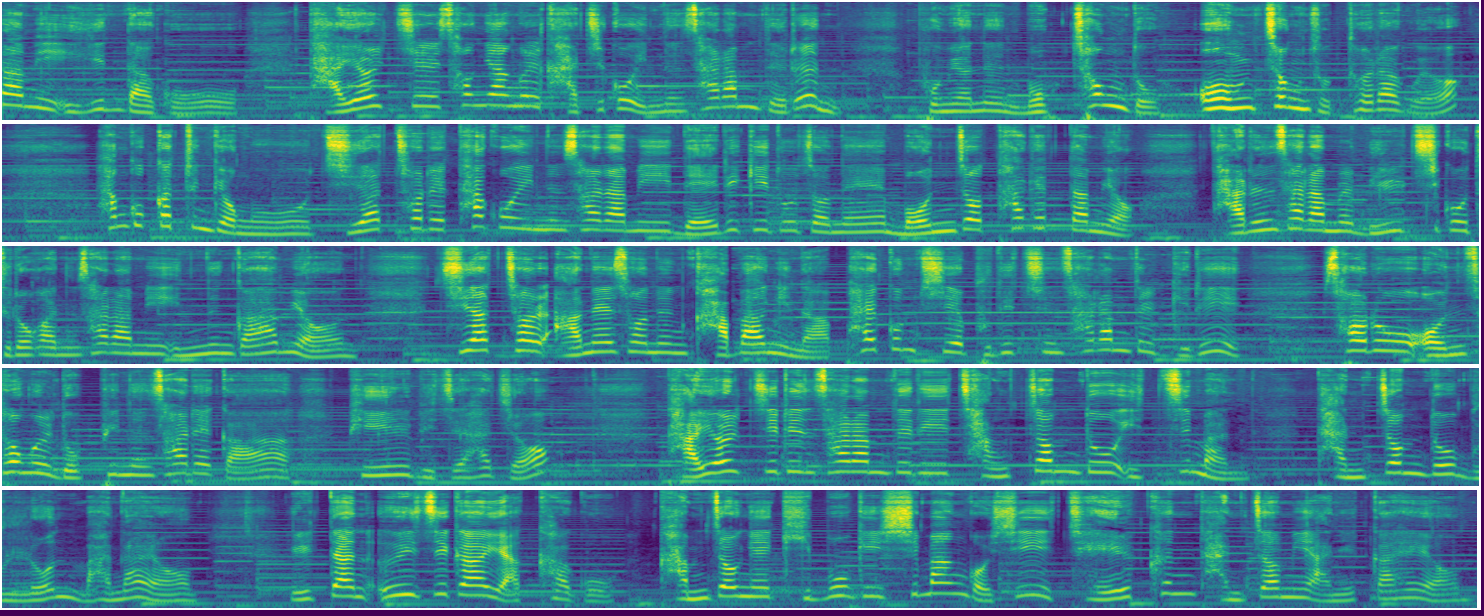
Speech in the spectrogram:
사람이 이긴다고 다혈질 성향을 가지고 있는 사람들은 보면은 목청도 엄청 좋더라고요. 한국 같은 경우 지하철에 타고 있는 사람이 내리기도 전에 먼저 타겠다며 다른 사람을 밀치고 들어가는 사람이 있는가 하면 지하철 안에서는 가방이나 팔꿈치에 부딪힌 사람들끼리 서로 언성을 높이는 사례가 비일비재하죠. 다혈질인 사람들이 장점도 있지만 단점도 물론 많아요. 일단 의지가 약하고 감정의 기복이 심한 것이 제일 큰 단점이 아닐까 해요.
